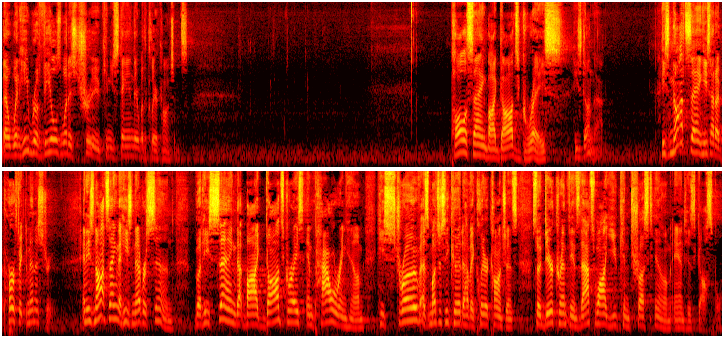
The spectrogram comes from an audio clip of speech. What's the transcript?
That when he reveals what is true, can you stand there with a clear conscience? Paul is saying by God's grace, he's done that. He's not saying he's had a perfect ministry. And he's not saying that he's never sinned, but he's saying that by God's grace empowering him, he strove as much as he could to have a clear conscience. So, dear Corinthians, that's why you can trust him and his gospel.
